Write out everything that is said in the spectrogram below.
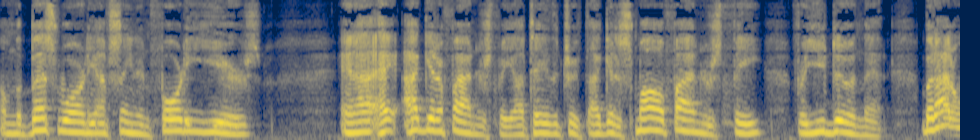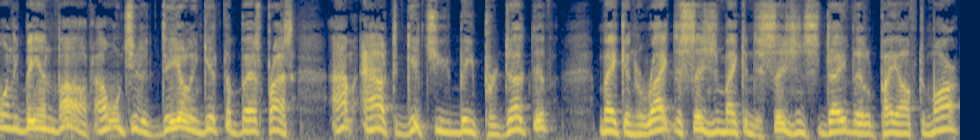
on the best warranty I've seen in 40 years. And I, hey, I get a finder's fee. I'll tell you the truth. I get a small finder's fee for you doing that. But I don't want to be involved. I want you to deal and get the best price. I'm out to get you to be productive, making the right decision, making decisions today that'll pay off tomorrow.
